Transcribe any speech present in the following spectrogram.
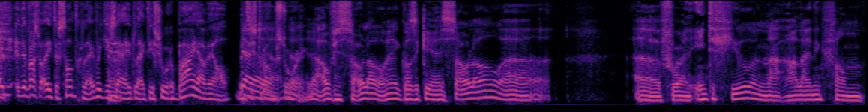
En het was wel interessant gelijk, want je zei... het lijkt die Surabaya wel, met die Ja, stroomstoring. Ja, ja, of in solo. Hè. Ik was een keer in solo eh, eh, voor een interview... naar aanleiding van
